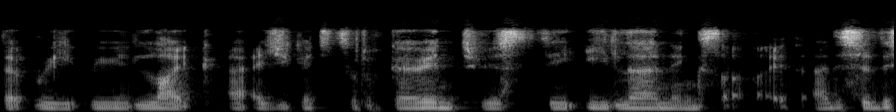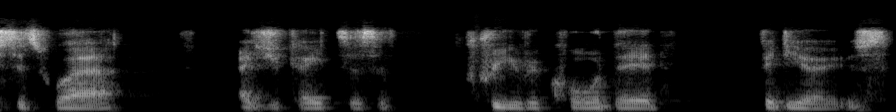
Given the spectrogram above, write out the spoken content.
that we we like uh, educators sort of go into is the e-learning side. And is this is where educators have pre-recorded videos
